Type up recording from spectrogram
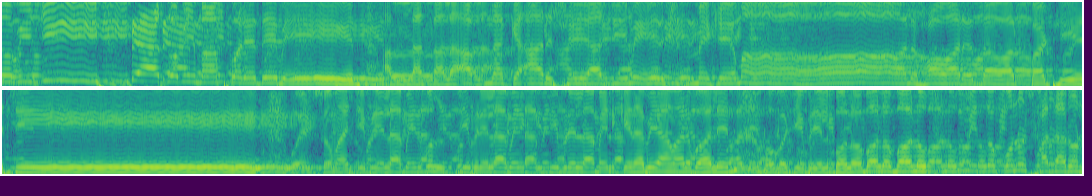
নবীজি, বেয়াদবি মাফ করে দেবেন। আল্লাহ তালা আপনাকে আর সে আজিমের মেহমান হওয়ার দাওয়াত পাঠিয়েছে। ওই সময় জিবরিল আমিন বল জিবরিল আমিন কি জিবরিল আমিন কে নবী আমার বলেন ওগো জিবরিল বলো বলো বলো তুমি তো কোনো সাধারণ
